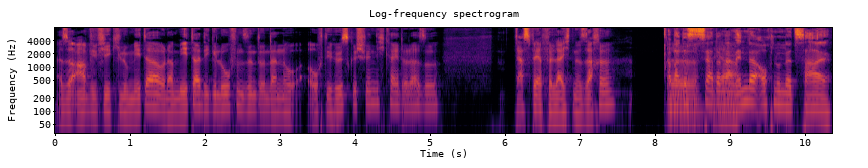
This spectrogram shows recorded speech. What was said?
Also A, wie viel Kilometer oder Meter die gelaufen sind und dann auch die Höchstgeschwindigkeit oder so. Das wäre vielleicht eine Sache. Aber äh, das ist ja dann ja. am Ende auch nur eine Zahl.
